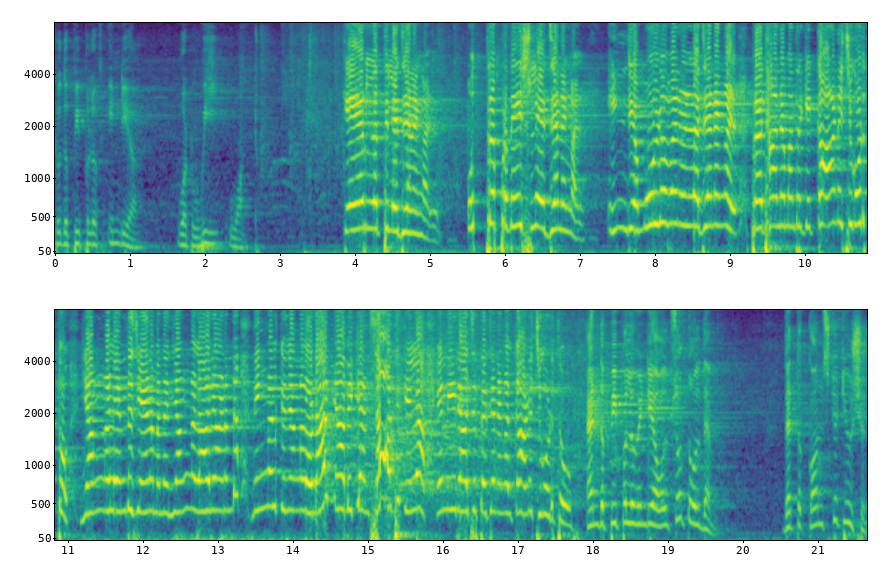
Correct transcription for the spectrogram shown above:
to the people of India what we want. കേരളത്തിലെ ജനങ്ങൾ ഉത്തർപ്രദേശിലെ ജനങ്ങൾ ഇന്ത്യ മുഴുവനുള്ള ജനങ്ങൾ പ്രധാനമന്ത്രിക്ക് കാണിച്ചു കൊടുത്തു ഞങ്ങൾ എന്ത് ചെയ്യണമെന്ന് ഞങ്ങൾ ആരാണെന്ന് നിങ്ങൾക്ക് ഞങ്ങളോട് ആജ്ഞാപിക്കാൻ സാധിക്കില്ല എന്ന് ഈ രാജ്യത്തെ ജനങ്ങൾ കാണിച്ചു കൊടുത്തു And the people of India also told them that the constitution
